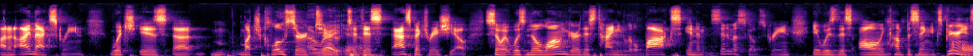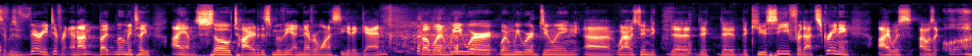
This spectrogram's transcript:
on an IMAX screen, which is uh, m- much closer to right, to this aspect ratio. So it was no longer this tiny little box in a CinemaScope screen. It was this all-encompassing experience. It was very different. And I'm, but let me tell you, I am so tired of this movie. I never want to see it again. But when we were when we were doing uh, when I was doing the the, the the the QC for that screening. I was I was like, oh,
